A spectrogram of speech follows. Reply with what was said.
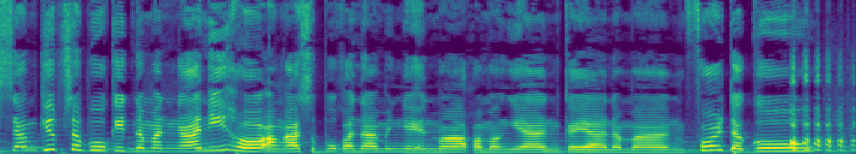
Samgyup sa bukid naman nga ni ho. Ang asubukan namin ngayon mga kamangyan. Kaya naman, for the go.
